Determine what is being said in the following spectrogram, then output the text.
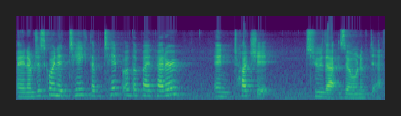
and I'm just going to take the tip of the pipetter and touch it to that zone of death.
